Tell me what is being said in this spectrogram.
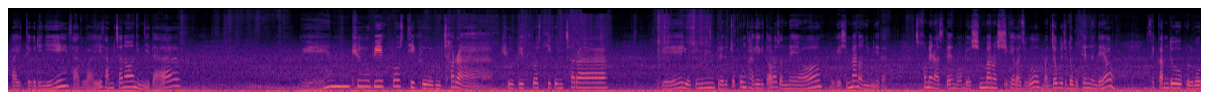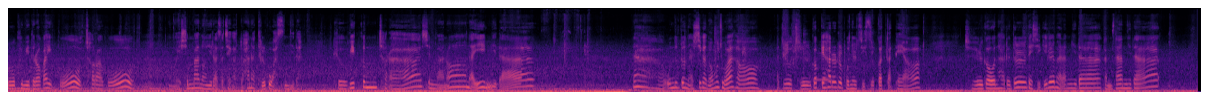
화이트 그린이 사두아이 3,000원입니다. 웬 큐빅 프로스티 금 쳐라. 큐빅 프로스티 금 쳐라. 이게 요즘 그래도 조금 가격이 떨어졌네요. 이게 10만원입니다. 처음에 나왔을 때는 뭐 몇십만원씩 해가지고 만져보지도 못했는데요. 색감도 골고루 금이 들어가 있고 철하고 어, 10만 원이라서 제가 또 하나 들고 왔습니다. 교비금 철화 10만 원 아이입니다. 자, 오늘도 날씨가 너무 좋아서 아주 즐겁게 하루를 보낼 수 있을 것 같아요. 즐거운 하루들 되시기를 바랍니다. 감사합니다.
